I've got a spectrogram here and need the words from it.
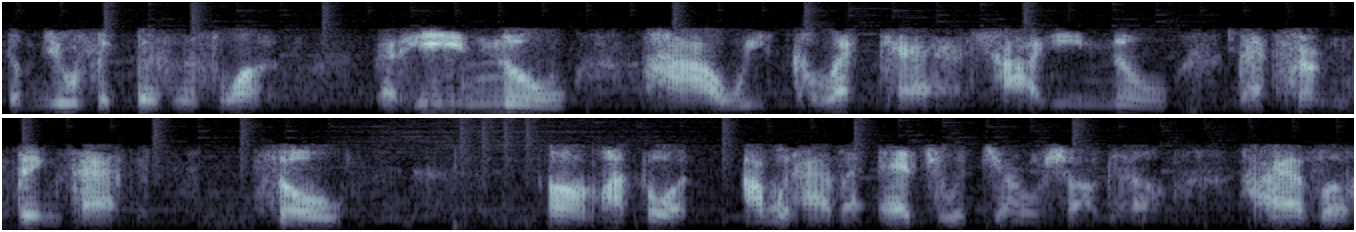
the music business was, that he knew how we collect cash, how he knew that certain things happen. So um, I thought I would have an edge with Gerald Shargel. However,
